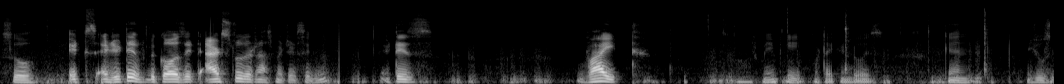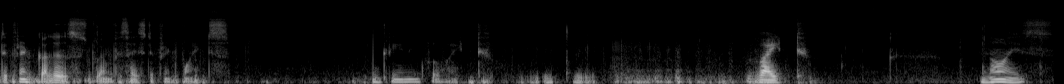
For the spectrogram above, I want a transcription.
So, it is additive because it adds to the transmitted signal. It is white or maybe what I can do is can use different colors to emphasize different points. Greening for white. White noise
